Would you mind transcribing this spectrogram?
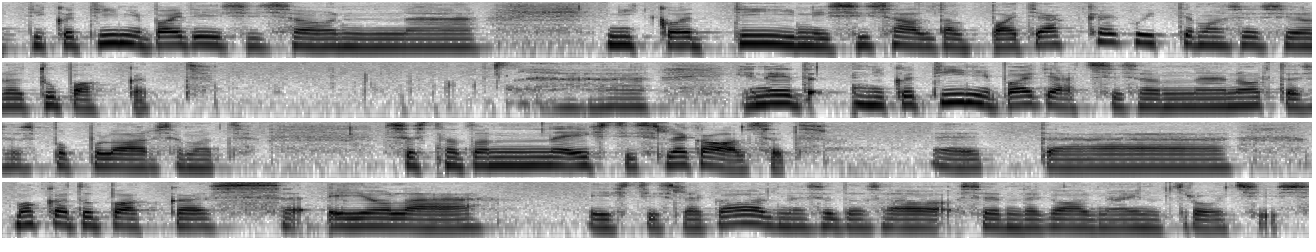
et nikotiinipadi siis on äh, nikotiini sisaldav padjake, kuid tema sees ei ole tubakat. Äh, ja need nikotiinipadjad siis on noorte seas populaarsemad, sest nad on Eestis legaalsed. et mokatubakas ei ole Eestis legaalne, seda saa, see on legaalne ainult Rootsis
